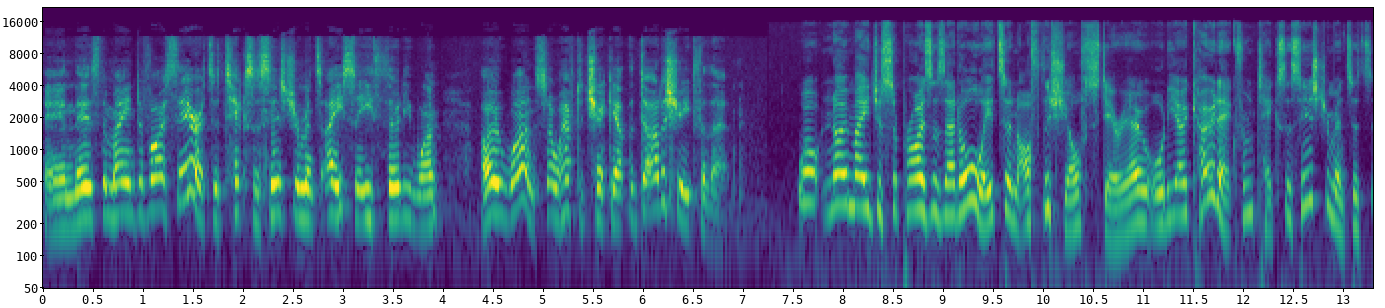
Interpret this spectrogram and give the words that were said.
And there's the main device there. It's a Texas Instruments AC3101, so we'll have to check out the datasheet for that. Well, no major surprises at all. It's an off-the-shelf stereo audio codec from Texas Instruments. It's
